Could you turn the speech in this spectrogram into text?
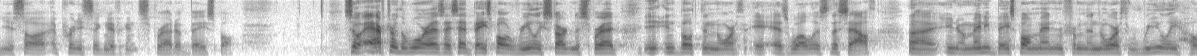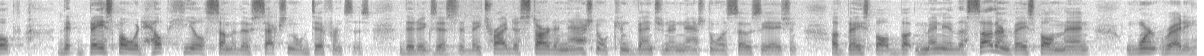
you saw a pretty significant spread of baseball. So after the war, as I said, baseball really starting to spread in, both the North as well as the South. Uh, you know, many baseball men from the North really hoped that baseball would help heal some of those sectional differences that existed. They tried to start a national convention, a national association of baseball, but many of the Southern baseball men weren't ready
